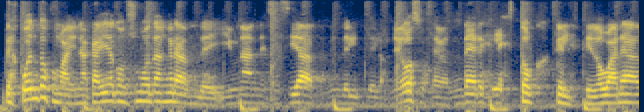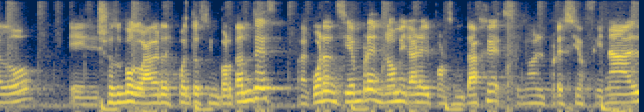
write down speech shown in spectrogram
Descuentos como hay una caída de consumo tan grande y una necesidad también de, de los negocios de vender el stock que les quedó varado, eh, yo supongo que va a haber descuentos importantes. Recuerden siempre no mirar el porcentaje, sino el precio final.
